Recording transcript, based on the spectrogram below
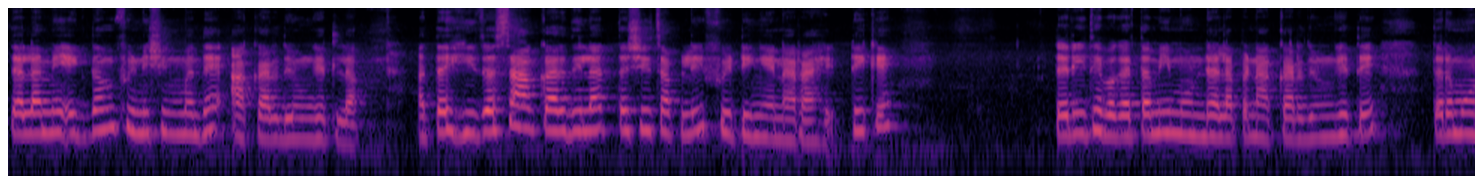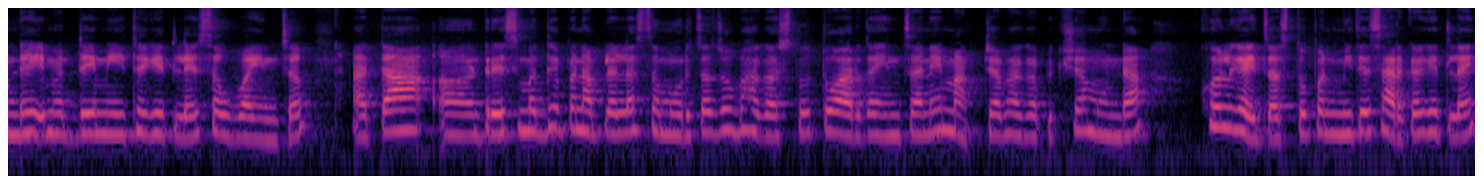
त्याला मी एकदम फिनिशिंगमध्ये आकार देऊन घेतला. आता ही जसा आकार दिला तशीच आपली फिटिंग येणार आहे. ठीक आहे? तर इथे बघा आता मी मोंढ्याला पण आकार देऊन घेते. तर मोंढ्यामध्ये मी इथे घेतले सव्वा इंच. आता ड्रेसमध्ये पण आपल्याला समोरचा जो भाग असतो तो अर्धा इंचाने मागच्या भागापेक्षा मोंढा खोल घ्यायचा असतो. पण मी ते सारखा घेतला आहे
